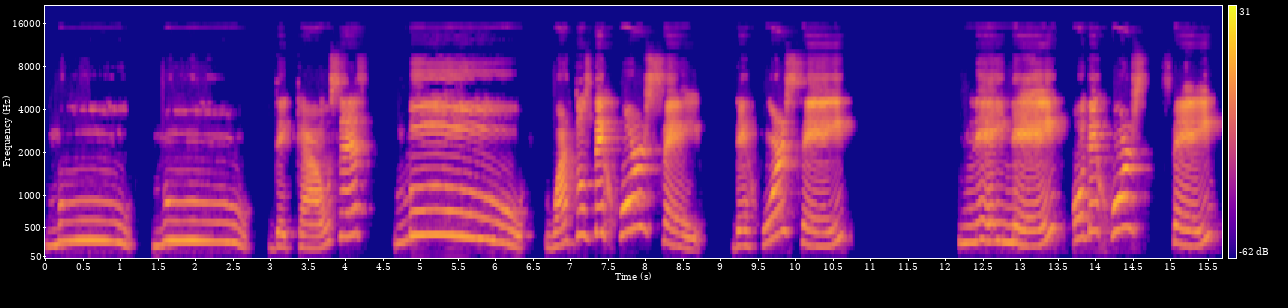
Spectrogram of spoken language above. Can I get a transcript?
moo, moo. The cow says moo. What does the horse say? The horse say neigh, neigh, or the horse say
